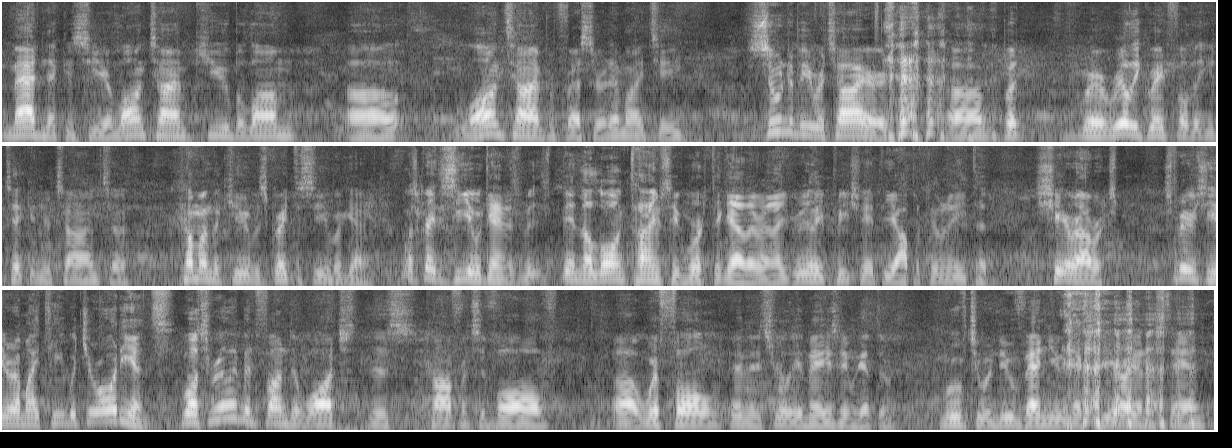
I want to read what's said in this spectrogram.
Madnick is here, longtime CUBE alum, uh, longtime professor at MIT, soon to be retired, uh, but we're really grateful that you've taken your time to come on theCUBE. It's great to see you again. Well, it's great to see you again. It's been a long time since we worked together and I really appreciate the opportunity to share our experience here at MIT with your audience. Well, it's really been fun to watch this conference evolve. Uh, we're full and it's really amazing. We have to move to a new venue next year, I understand.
